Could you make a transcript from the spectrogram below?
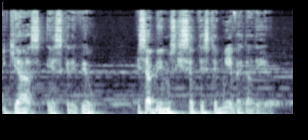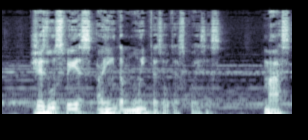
e que as escreveu e sabemos que seu testemunho é verdadeiro. Jesus fez ainda muitas outras coisas, mas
